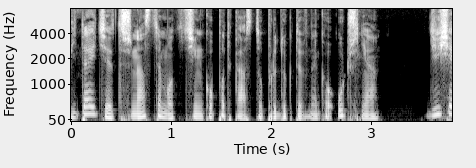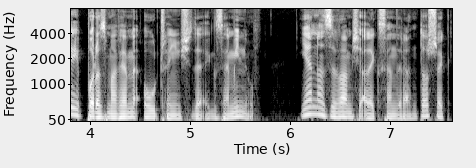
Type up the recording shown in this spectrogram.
Witajcie w 13 odcinku podcastu Produktywnego Ucznia. Dzisiaj porozmawiamy o uczeniu się do egzaminów. Ja nazywam się Aleksander Antoszek,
